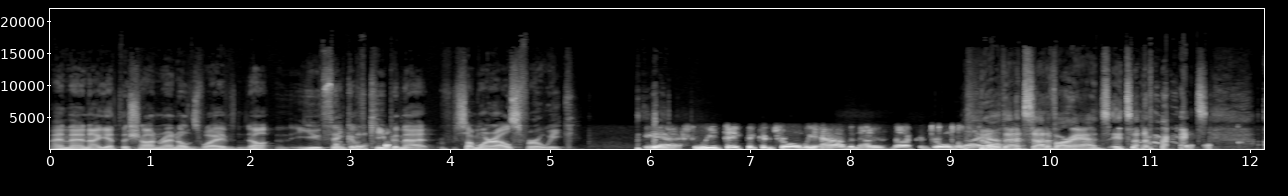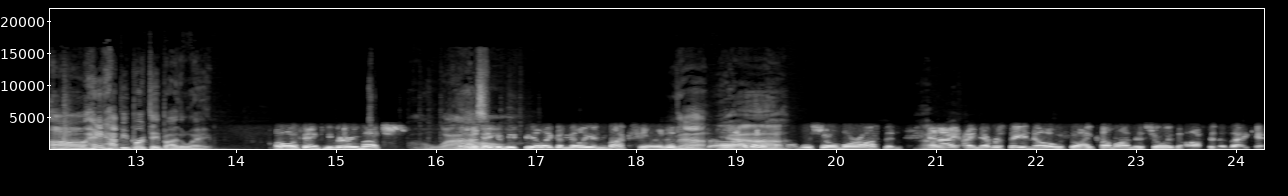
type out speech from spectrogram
and then I get the Sean Reynolds wife. No, you think of keeping that somewhere else for a week yes, we take the control we have, and that is not control that I no, have. that's out of our hands. It's out of our hands. Uh, hey, happy birthday, by the way. Oh, thank you very much. Oh, wow. You're making me feel like a million bucks here. This yeah. is, uh, yeah. I got to come on this show more often. And I, I never say no, so I come on this show as often as I can.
